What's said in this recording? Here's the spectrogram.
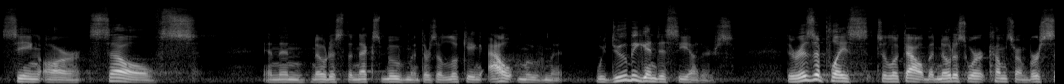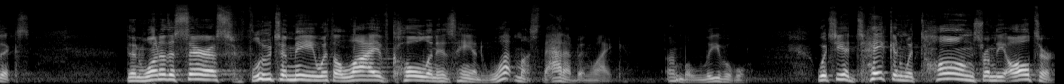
seeing ourselves. And then notice the next movement there's a looking out movement. We do begin to see others. There is a place to look out, but notice where it comes from. Verse 6. Then one of the seraphs flew to me with a live coal in his hand. What must that have been like? Unbelievable which he had taken with tongs from the altar.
